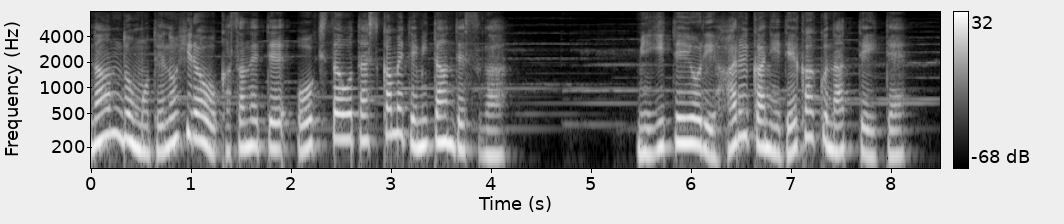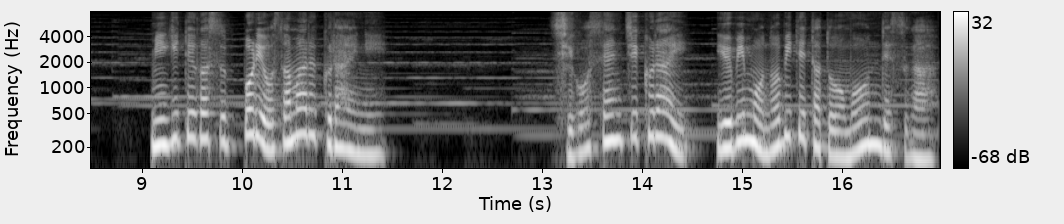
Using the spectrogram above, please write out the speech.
何度も手のひらを重ねて大きさを確かめてみたんですが、右手よりはるかにでかくなっていて、右手がすっぽり収まるくらいに4、5センチくらい指も伸びてたと思うんですが、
